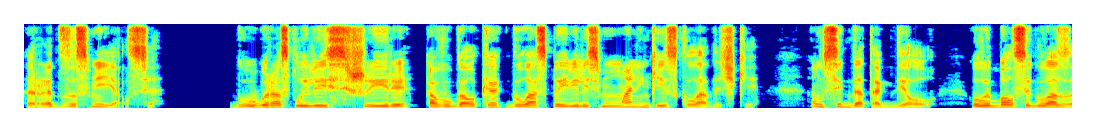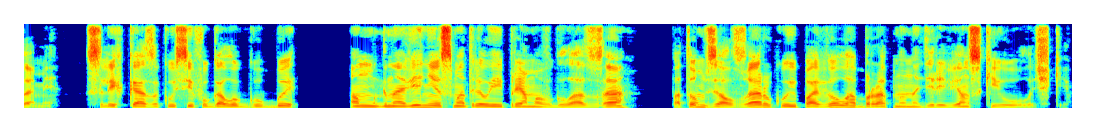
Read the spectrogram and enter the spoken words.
Ред засмеялся. Губы расплылись шире, а в уголках глаз появились маленькие складочки. Он всегда так делал, улыбался глазами. Слегка закусив уголок губы, он мгновение смотрел ей прямо в глаза, потом взял за руку и повел обратно на деревенские улочки.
